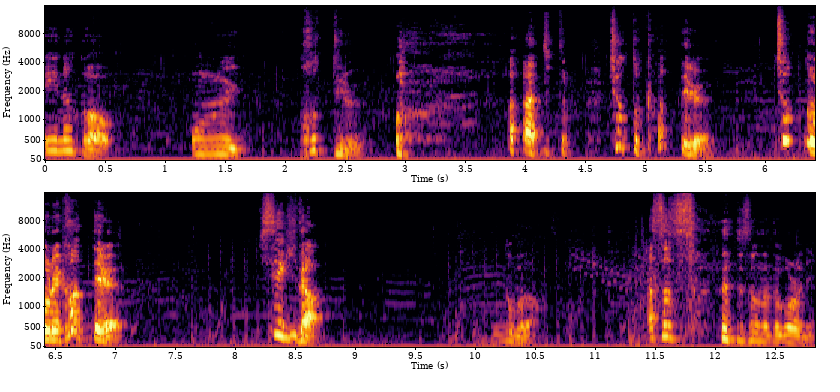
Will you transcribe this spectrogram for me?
え、なんか、あのね、勝ってる。ちょっと、ちょっと勝ってる。ちょっと俺勝ってる。奇跡だ。どこだ？あ、そ、そ、そんなところに。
